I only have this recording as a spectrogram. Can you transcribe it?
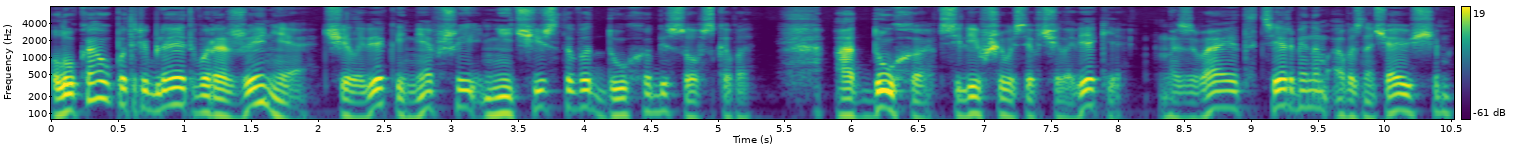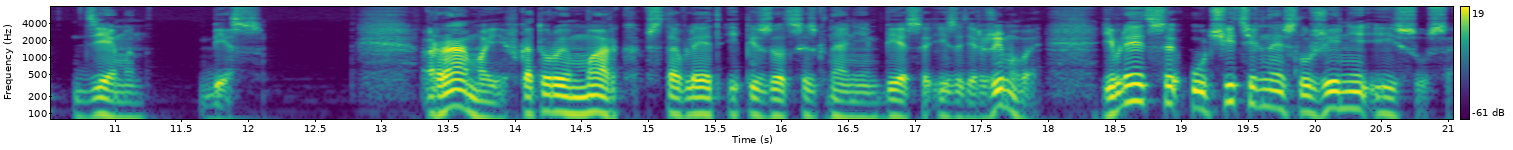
Лука употребляет выражение «человек, имевший нечистого духа бесовского», а духа, вселившегося в человеке, называет термином, обозначающим «демон», «бес». Рамой, в которую Марк вставляет эпизод с изгнанием беса и задержимого, является учительное служение Иисуса.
